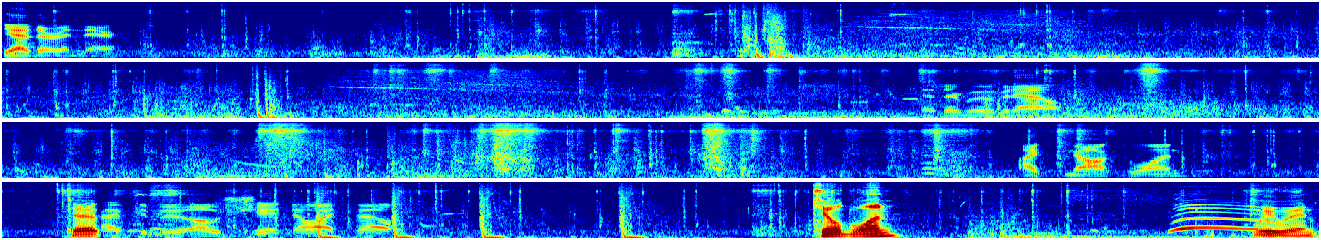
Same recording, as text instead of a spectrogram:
Yeah, they're in there. Yeah, they're moving out. Knocked one. Okay. I have to move. Oh shit! No, I fell. Killed one. We win.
